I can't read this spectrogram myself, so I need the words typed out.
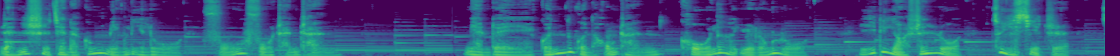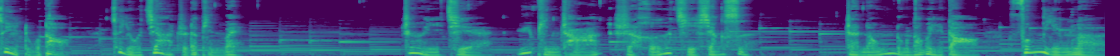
人世间的功名利禄，浮浮沉沉。面对滚滚的红尘，苦乐与荣辱，一定要深入最细致、最独到、最有价值的品味。这一切与品茶是何其相似！这浓浓的味道，丰盈了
